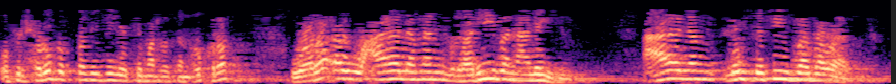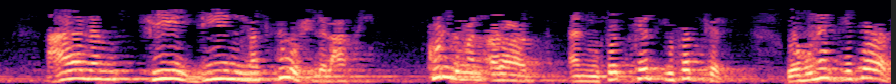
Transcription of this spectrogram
وفي الحروب الصليبية مرة أخرى ورأوا عالما غريبا عليهم. عالم ليس فيه بابوات عالم فيه دين مفتوح للعقل. كل من أراد أن يفكر يفكر. وهناك كتاب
